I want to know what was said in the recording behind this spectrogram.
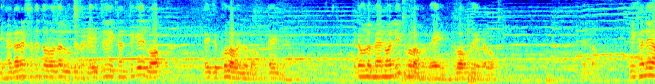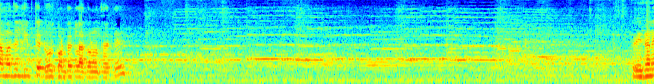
এই হেডারের সাথে দরজা লুকে থাকে। এই যে এখান থেকে লক এই যে খোলা হলো লক এই যে। এটা হলো ম্যানুয়ালি খোলা হলো। এই লক হয়ে গেল। এখানে আমাদের লিফটে ডোর কন্ট্যাক্ট লাগানো থাকে। তো এখানে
